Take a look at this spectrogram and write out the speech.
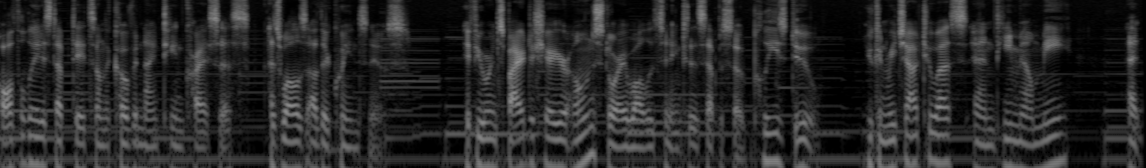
all the latest updates on the COVID 19 crisis, as well as other Queens news. If you were inspired to share your own story while listening to this episode, please do. You can reach out to us and email me at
